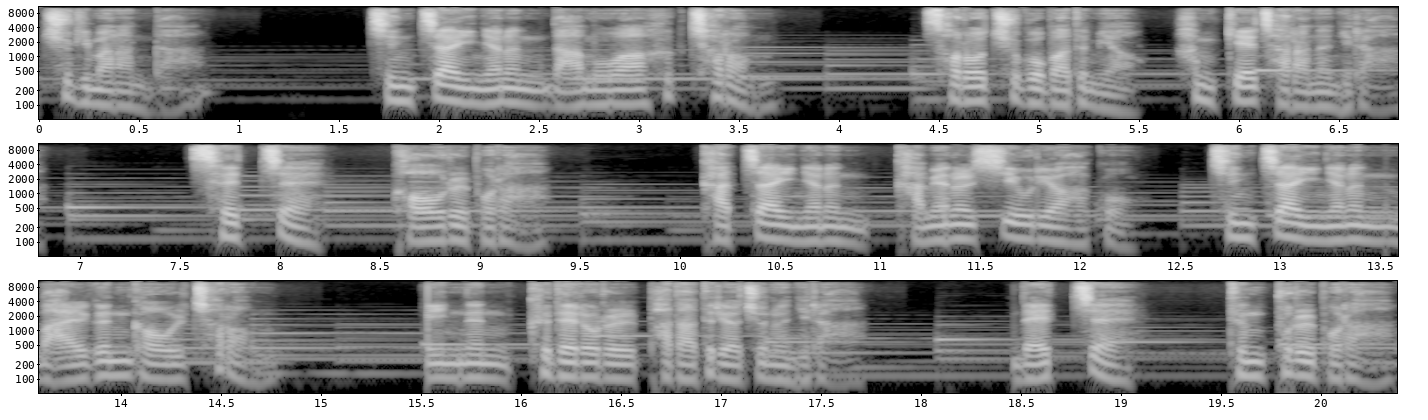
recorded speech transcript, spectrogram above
주기만 한다. 진짜 인연은 나무와 흙처럼 서로 주고받으며 함께 자라느니라. 셋째, 거울을 보라. 가짜 인연은 가면을 씌우려 하고 진짜 인연은 맑은 거울처럼 있는 그대로를 받아들여 주느니라. 넷째, 등불을 보라.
